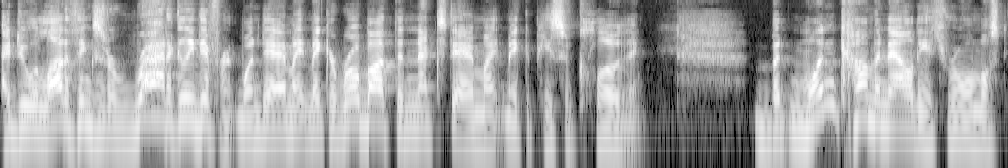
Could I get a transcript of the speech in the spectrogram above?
I do a lot of things that are radically different. One day I might make a robot, the next day I might make a piece of clothing. But one commonality through almost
